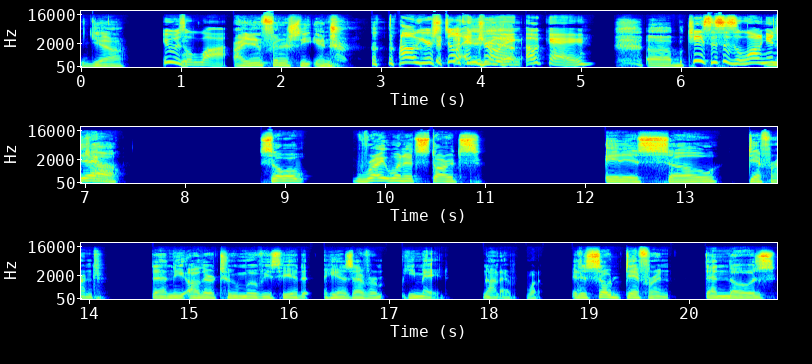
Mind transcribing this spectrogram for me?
yeah, It was Well- a lot. I didn't finish the intro. Oh, you're still Yeah. introing. Okay. Um, Jeez, this is a long intro. Yeah. So right when it starts, it is so different than the other two movies he had he has ever he made. Not ever. What it is so different than those.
